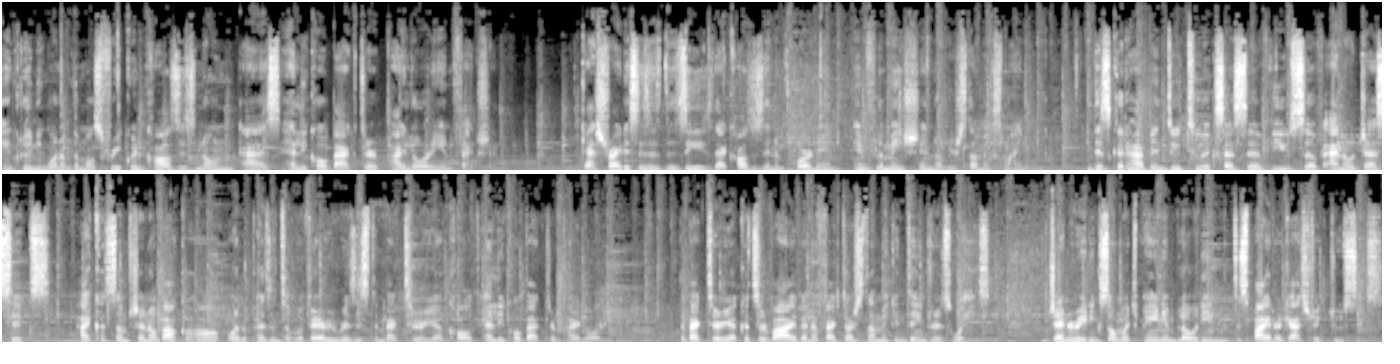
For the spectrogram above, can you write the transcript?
including one of the most frequent causes known as Helicobacter pylori infection. Gastritis is a disease that causes an important inflammation of your stomach's lining. This could happen due to excessive use of analgesics, high consumption of alcohol, or the presence of a very resistant bacteria called Helicobacter pylori. The bacteria could survive and affect our stomach in dangerous ways, generating so much pain and bloating despite our gastric juices.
